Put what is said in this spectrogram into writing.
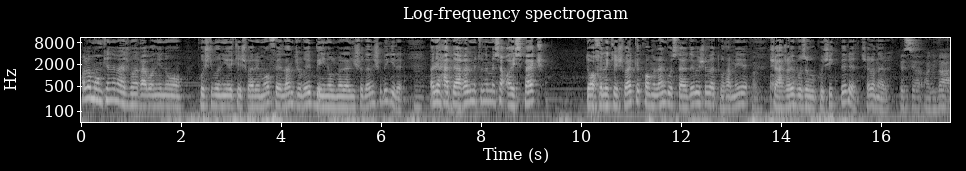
حالا ممکنه مجموعه قوانین و پشتیبانی کشور ما فعلا جلوی بین المللی شدنش رو بگیره. ولی حداقل می‌تونه مثل آیسپک داخل کشور که کاملا گسترده بشه و تو همه شهرهای بزرگ و کوچیک بره. چرا نره؟ بسیار عالی. و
